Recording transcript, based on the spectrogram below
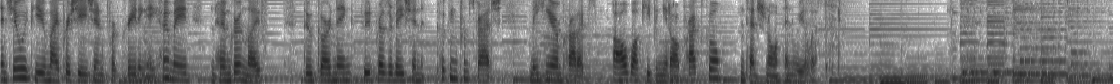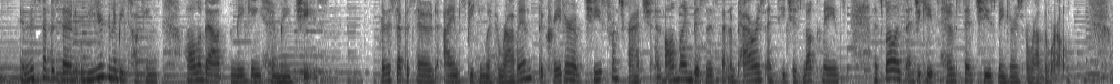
and share with you my appreciation for creating a homemade and homegrown life through gardening, food preservation, cooking from scratch, making your own products, all while keeping it all practical, intentional, and realistic. In this episode, we are going to be talking all about making homemade cheese. For this episode, I am speaking with Robin, the creator of Cheese from Scratch, an online business that empowers and teaches milkmaids as well as educates homestead cheesemakers around the world.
